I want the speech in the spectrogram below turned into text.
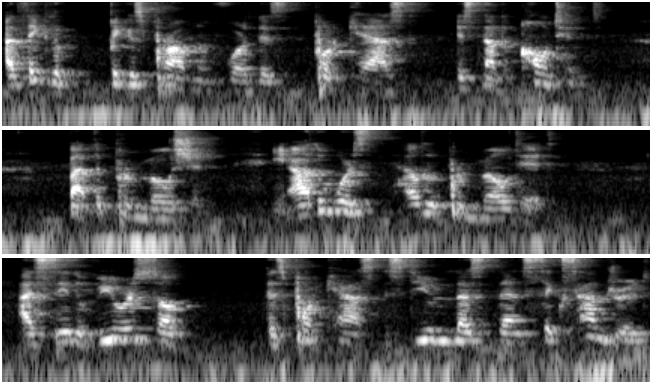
I think the biggest problem for this podcast is not the content, but the promotion. In other words, how to promote it. I see the viewers of this podcast is still less than 600,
